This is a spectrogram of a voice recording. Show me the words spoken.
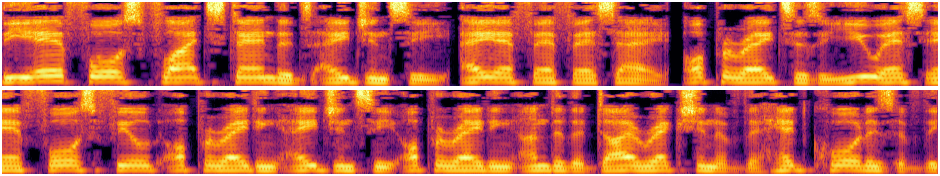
The Air Force Flight Standards Agency operates as a U.S. Air Force field operating agency operating under the direction of the headquarters of the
